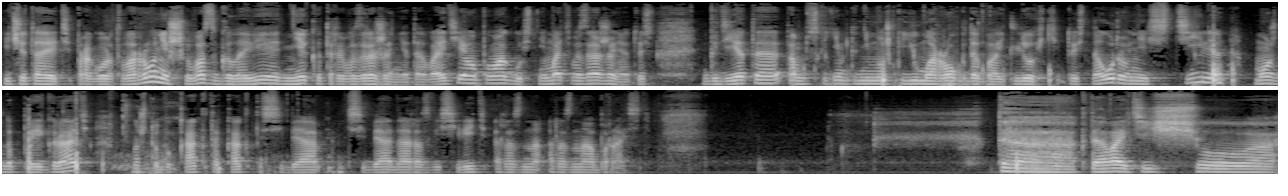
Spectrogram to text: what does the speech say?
и читаете про город Воронеж, и у вас в голове некоторые возражения. Давайте я вам помогу снимать возражения. То есть где-то там с каким-то немножко юморок добавить легкий. То есть на уровне стиля можно поиграть, ну, чтобы как-то как-то себя, себя да, развеселить, разно, разнообразить. Так, давайте еще...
